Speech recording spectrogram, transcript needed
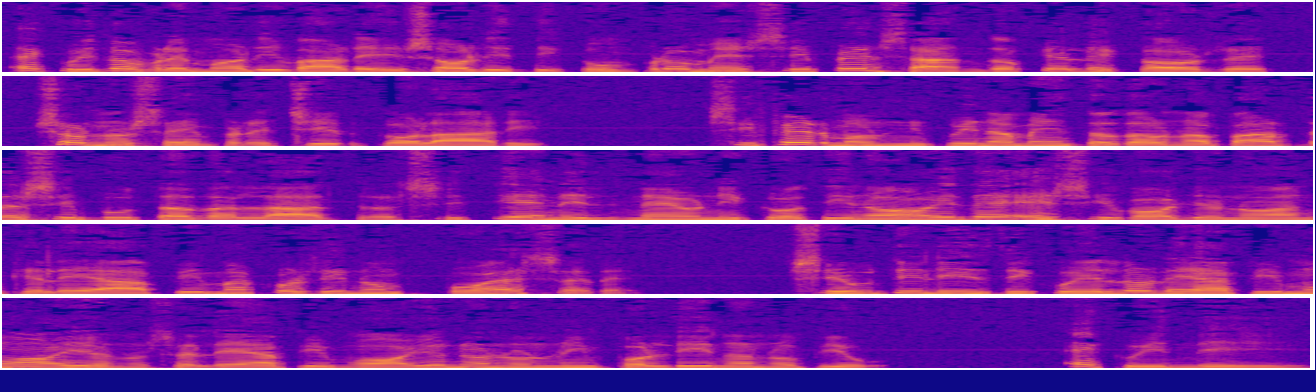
E qui dovremo arrivare ai soliti compromessi pensando che le cose sono sempre circolari. Si ferma un inquinamento da una parte e si butta dall'altra, si tiene il neonicotinoide e si vogliono anche le api, ma così non può essere. Se utilizzi quello le api muoiono, se le api muoiono non impollinano più. E quindi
